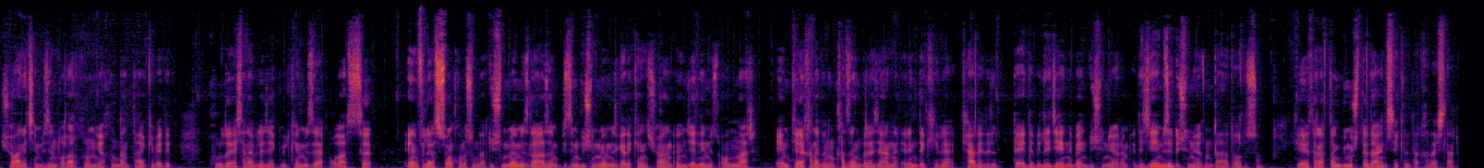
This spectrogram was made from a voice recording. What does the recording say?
Şu an için bizim dolar kurunu yakından takip edip kurda yaşanabilecek ülkemize olası enflasyon konusunda düşünmemiz lazım. Bizim düşünmemiz gereken şu an önceliğimiz onlar. MTA kanadının kazandıracağını elindekiyle kar elde edebileceğini ben düşünüyorum. Edeceğimizi düşünüyorum daha doğrusu. Diğer taraftan gümüşte de aynı şekilde arkadaşlar.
